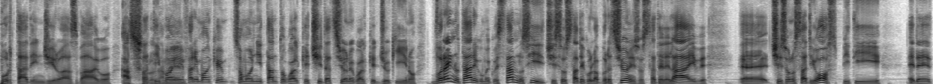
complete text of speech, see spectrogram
portati in giro a svago. Infatti Assolutamente. poi faremo anche insomma ogni tanto qualche citazione, qualche giochino. Vorrei notare come quest'anno sì, ci sono state collaborazioni, ci sono state le live, eh, ci sono stati ospiti ed è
